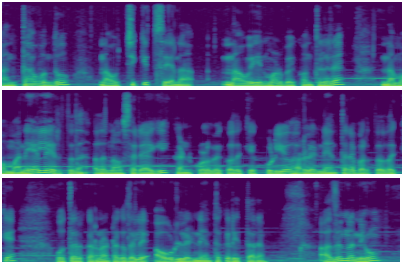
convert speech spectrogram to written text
ಅಂತಹ ಒಂದು ನಾವು ಚಿಕಿತ್ಸೆಯನ್ನು ನಾವು ಏನು ಮಾಡಬೇಕು ಅಂತೇಳಿದ್ರೆ ನಮ್ಮ ಮನೆಯಲ್ಲೇ ಇರ್ತದೆ. ಅದನ್ನು ನಾವು ಸರಿಯಾಗಿ ಕಂಡುಕೊಳ್ಬೇಕು. ಅದಕ್ಕೆ ಕುಡಿಯೋ ಹರಳೆಣ್ಣೆ ಅಂತಲೇ ಬರ್ತದೆ. ಅದಕ್ಕೆ ಉತ್ತರ ಕರ್ನಾಟಕದಲ್ಲಿ ಔಡ್ಲೆಣ್ಣೆ ಅಂತ ಕರೀತಾರೆ. ಅದನ್ನು ನೀವು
